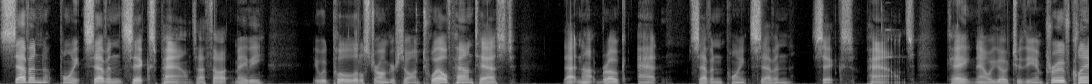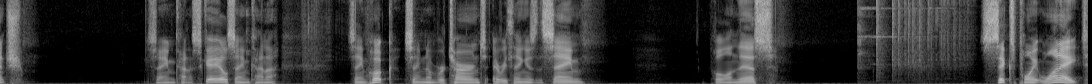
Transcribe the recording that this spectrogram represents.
7.76 pounds. I thought maybe it would pull a little stronger. So on 12 pound test, that knot broke at 7.76 pounds. Okay, now we go to the improved clinch. Same kind of scale, same kind of same hook, same number of turns. Everything is the same. Pull on this. 6.18.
